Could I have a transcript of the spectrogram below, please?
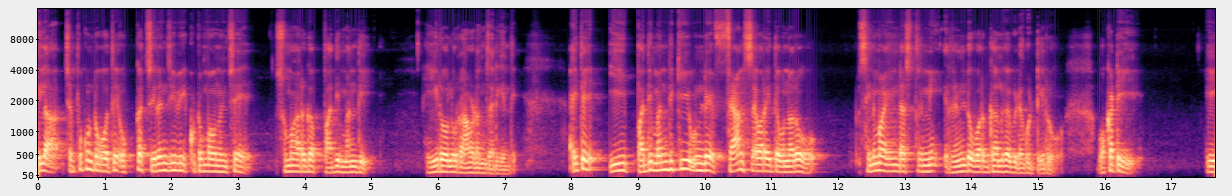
ఇలా చెప్పుకుంటూ పోతే ఒక్క చిరంజీవి కుటుంబం నుంచే సుమారుగా పది మంది హీరోలు రావడం జరిగింది. అయితే ఈ పది మందికి ఉండే ఫ్యాన్స్ ఎవరైతే ఉన్నారో సినిమా ఇండస్ట్రీని రెండు వర్గాలుగా విడగొట్టారు ఒకటి ఈ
